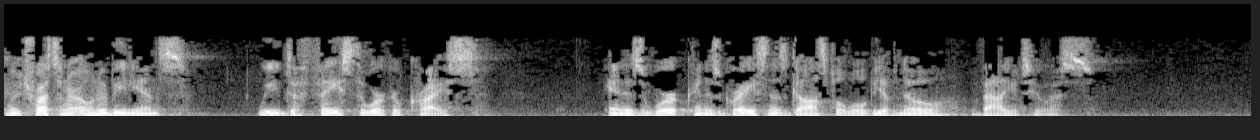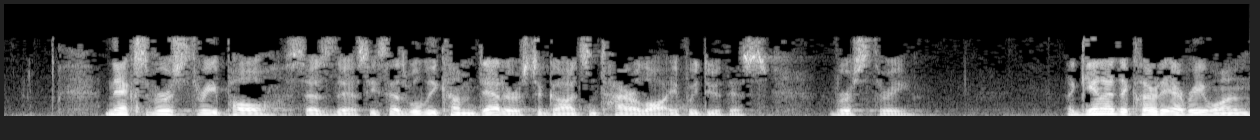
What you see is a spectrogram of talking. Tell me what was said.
when we trust in our own obedience, we deface the work of Christ, and his work and his grace and his gospel will be of no value to us. Next, verse 3, Paul says this. He says, We'll become debtors to God's entire law if we do this. Verse 3. Again, I declare to everyone,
